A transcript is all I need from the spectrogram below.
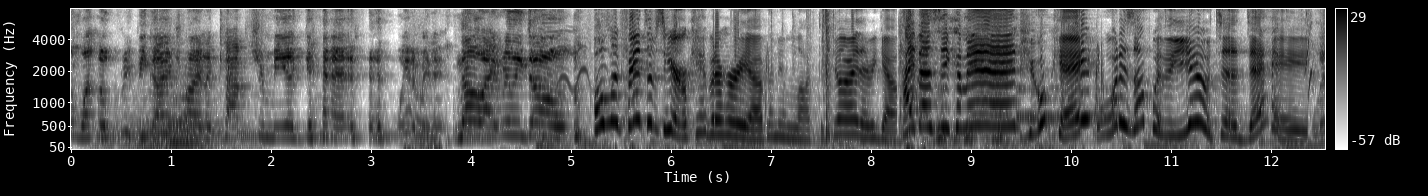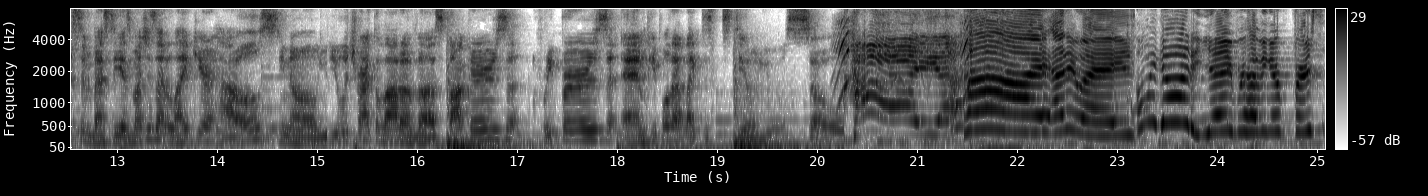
don't want no creepy guy trying to capture me again. Wait a minute. No, I really don't. Oh, look, Phantom's here. Okay, I better hurry up. Let me unlock the door. There we go. Hi, Bessie, come in. You okay? What is up with you today? Listen, Bestie, as much as I like your house, you know, you attract a lot of uh, stalkers, creepers, and people that like to steal you. So, hi! Hi. Hi! Anyways. Oh my god. Yay, we're having our first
